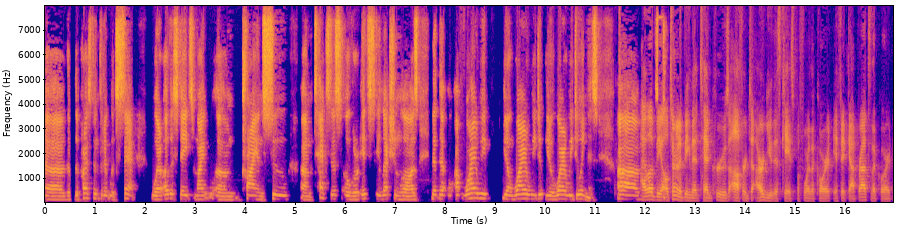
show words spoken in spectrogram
uh, the, the precedent that it would set where other states might um, try and sue um, Texas over its election laws. That, that, uh, why are we, you know, why are we, do, you know, why are we doing this? Uh, I love the alternative being that Ted Cruz offered to argue this case before the court if it got brought to the court,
